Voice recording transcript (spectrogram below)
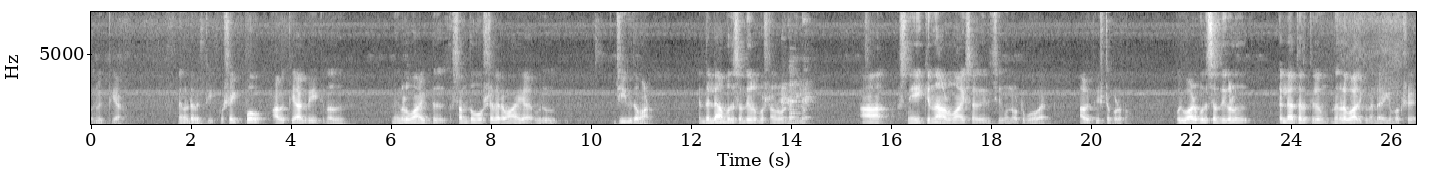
ഒരു വ്യക്തിയാണ് നിങ്ങളുടെ വ്യക്തി. പക്ഷേ ഇപ്പോൾ ആ വ്യക്തി ആഗ്രഹിക്കുന്നത് നിങ്ങളുമായിട്ട് സന്തോഷകരമായ ഒരു ജീവിതമാണ്. എന്തെല്ലാം പ്രതിസന്ധികളും പ്രശ്നങ്ങളും ഉണ്ടെങ്കിലും ആ സ്നേഹിക്കുന്ന ആളുമായി സഹകരിച്ച് മുന്നോട്ട് പോകാൻ ആ വ്യക്തി ഇഷ്ടപ്പെടുന്നു. ഒരുപാട് പ്രതിസന്ധികൾ എല്ലാ തരത്തിലും നിങ്ങളെ ബാധിക്കുന്നുണ്ടായിരിക്കും. പക്ഷേ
